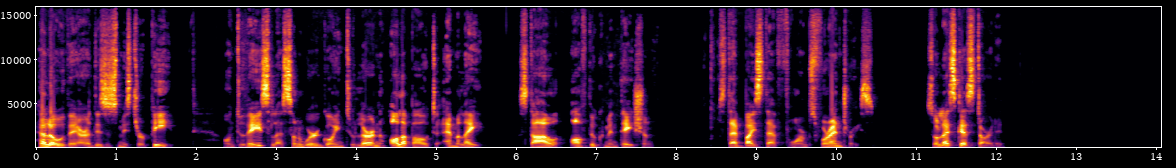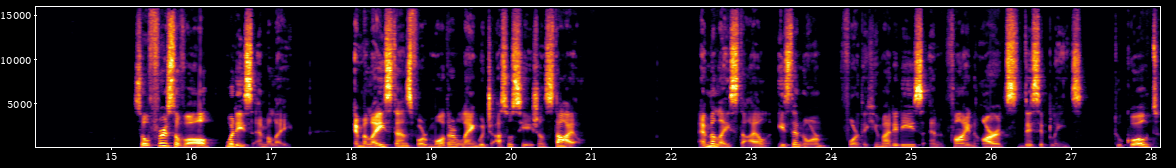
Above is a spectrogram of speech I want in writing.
Hello there, this is Mr. P. On today's lesson, we're going to learn all about MLA, Style of Documentation, step-by-step forms for entries. So let's get started. So first of all, what is MLA? MLA stands for Modern Language Association Style. MLA style is the norm for the humanities and fine arts disciplines to quote,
